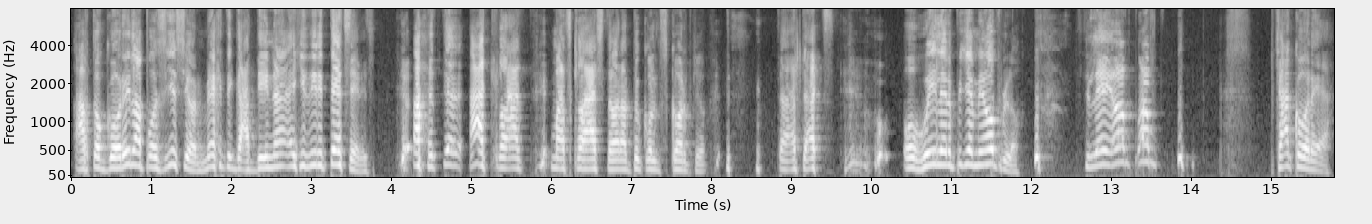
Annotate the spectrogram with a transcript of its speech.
από τον Gorilla Position μέχρι την καντίνα, έχει δει τέσσερις. Μας κλάσει τώρα του Cold Scorpio. Τα- Εντάξει. Ο Wheeler πήγε με όπλο. Του λέει, οπ, οπ. Ποια Κορέα.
